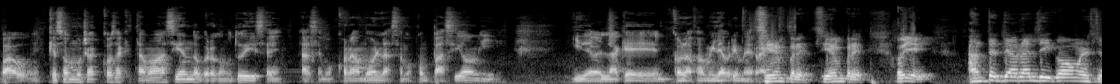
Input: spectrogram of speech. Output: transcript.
wow, es que son muchas cosas que estamos haciendo, pero como tú dices, hacemos con amor, la hacemos con pasión y y de verdad que con la familia primero. Siempre, siempre. Oye, antes de hablar de e-commerce,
